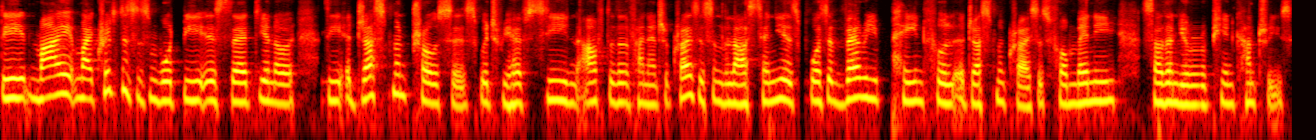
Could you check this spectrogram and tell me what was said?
the my my criticism would be is that you know the adjustment process which we have seen after the financial crisis in the last 10 years was a very painful adjustment crisis for many southern european countries.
